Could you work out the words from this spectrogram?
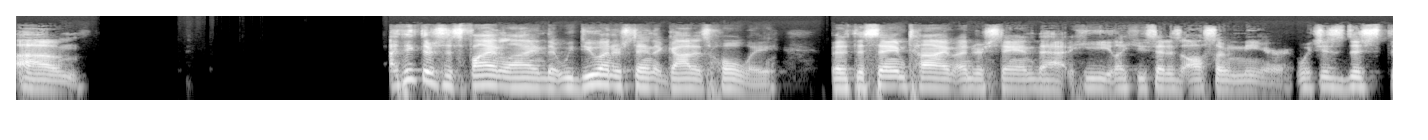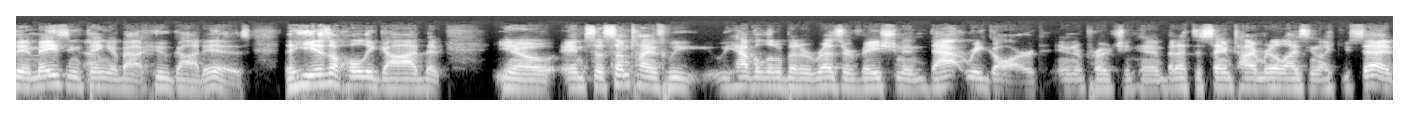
um, I think there's this fine line that we do understand that God is holy, but at the same time understand that He, like you said, is also near, which is just the amazing Yeah. thing about who God is. That He is a holy God. That you know, and so sometimes we we have a little bit of reservation in that regard in approaching Him, but at the same time realizing, like you said,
